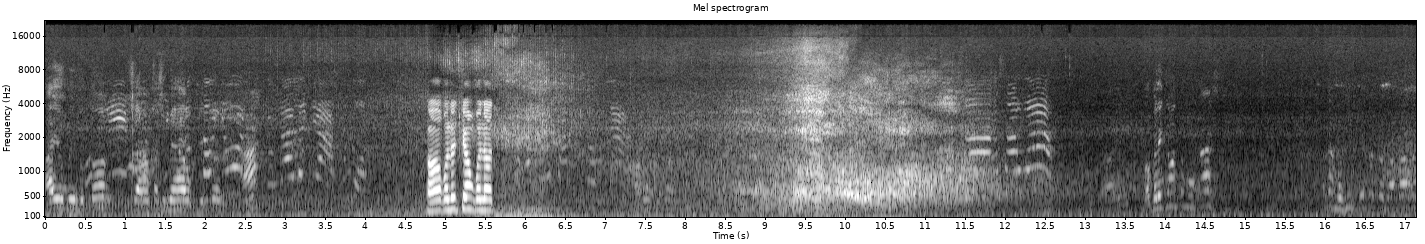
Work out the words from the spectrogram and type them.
Ayaw may motor. Siya ang kasi may hawak din doon. Ha? Oo, kulot yung kulot. Babalik naman ito bukas. Ano, maghintay pa ito. Bababa ko.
